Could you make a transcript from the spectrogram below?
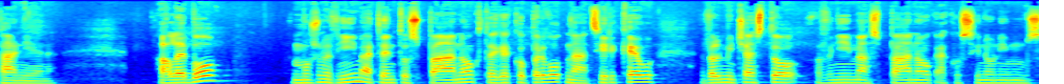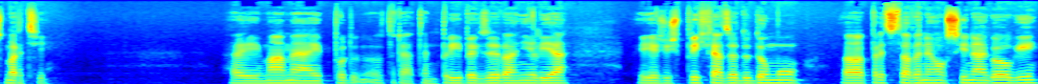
panien. Alebo môžeme vnímať tento spánok, tak ako prvotná církev veľmi často vníma spánok ako synonymum smrti. Hej, máme aj teda ten príbeh z Evanília. Ježiš prichádza do domu predstaveného synagógy,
